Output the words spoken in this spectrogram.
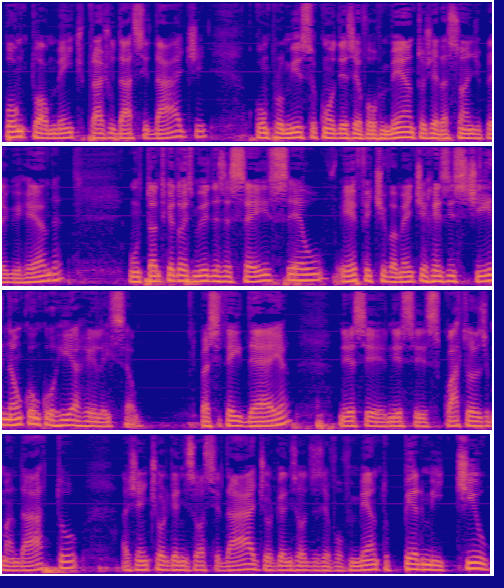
pontualmente para ajudar a cidade, compromisso com o desenvolvimento, geração de emprego e renda. Um tanto que em 2016 eu efetivamente resisti e não concorri à reeleição. Para se ter ideia, nesse, nesses quatro anos de mandato, a gente organizou a cidade, organizou o desenvolvimento, permitiu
